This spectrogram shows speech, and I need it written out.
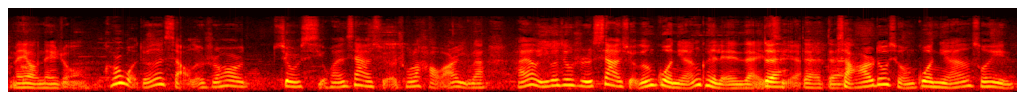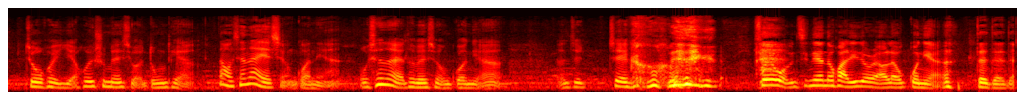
没有那种。可是我觉得小的时候就是喜欢下雪，除了好玩以外，还有一个就是下雪跟过年可以联系在一起。对对对，小孩都喜欢过年，所以就会也会顺便喜欢冬天。那我现在也喜欢过年，我现在也特别喜欢过年。嗯，这这个。所以我们今天的话题就是聊聊过年。对 对对，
